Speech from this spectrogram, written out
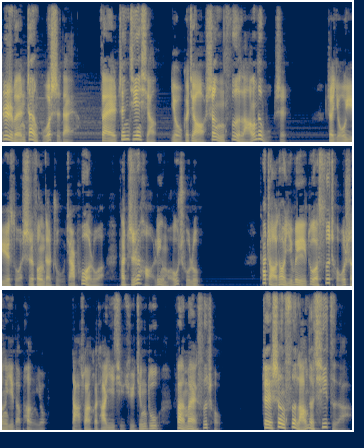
日本战国时代啊，在针尖乡有个叫盛四郎的武士。这由于所侍奉的主家破落，他只好另谋出路。他找到一位做丝绸生意的朋友，打算和他一起去京都贩卖丝绸。这盛四郎的妻子啊，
